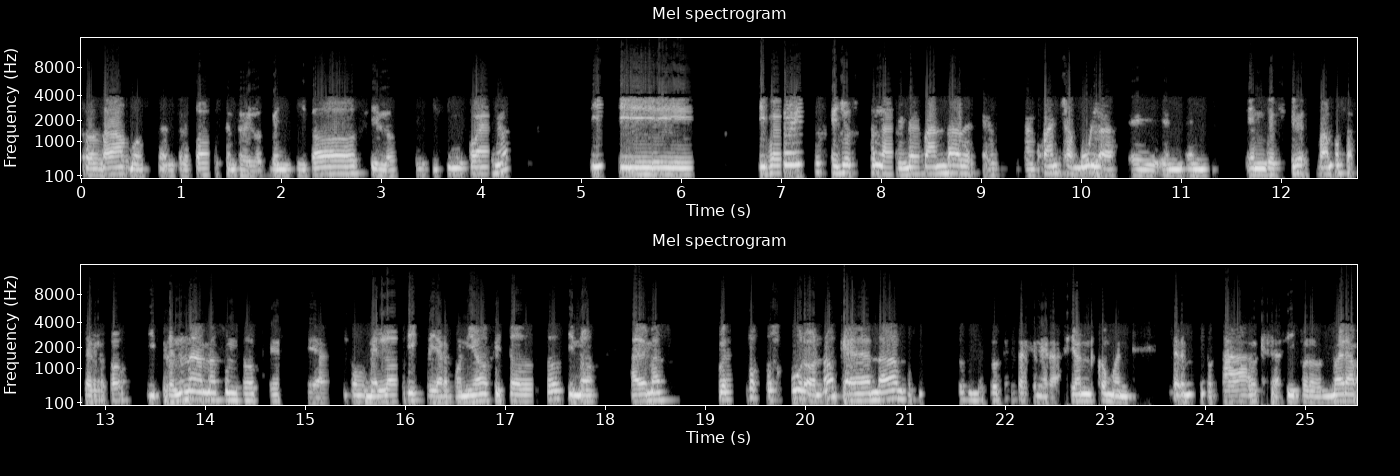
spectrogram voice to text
rondábamos entre todos entre los 22 y los 25 años y, y, bueno ellos, ellos son la primera banda de San Juan Chamula eh, en, en, decir vamos a hacer rock y pero no nada más un rock este, así como melódico y armonioso y todo eso sino además pues un poco oscuro, ¿no? Que andábamos creo que esta generación como en términos así, pero no era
